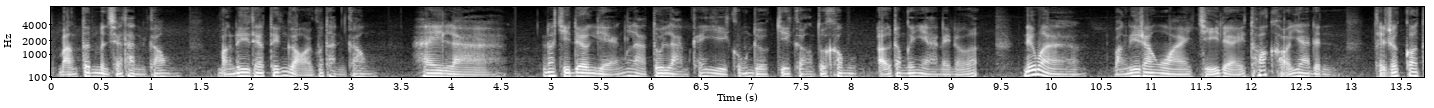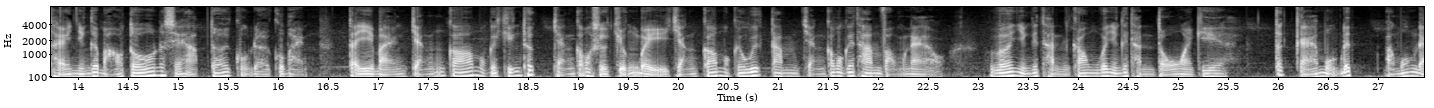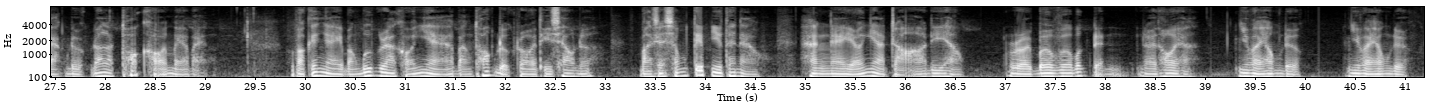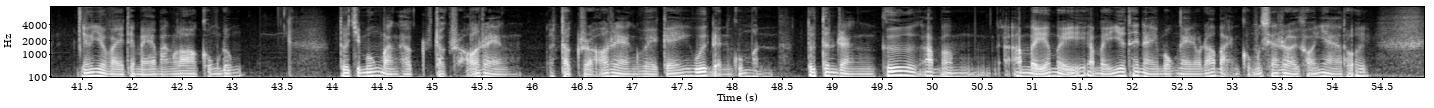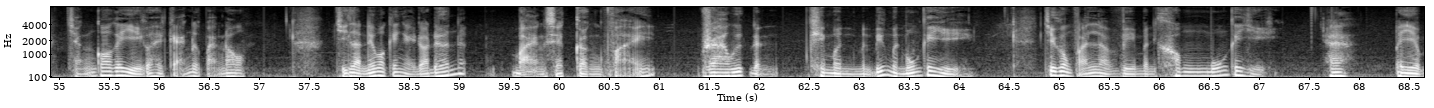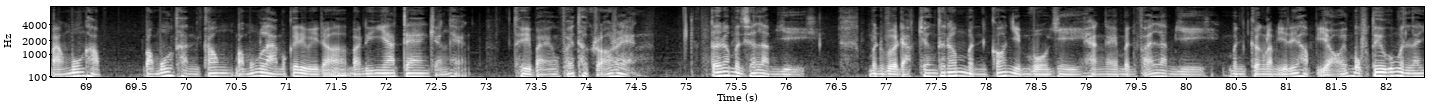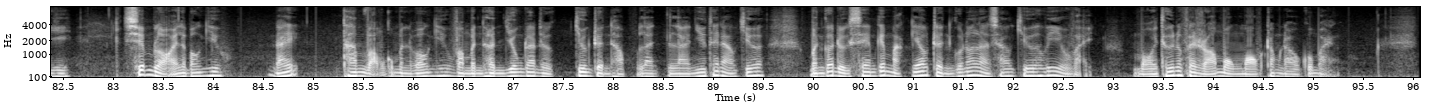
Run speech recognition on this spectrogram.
bạn tin mình sẽ thành công, bạn đi theo tiếng gọi của thành công. Hay là nó chỉ đơn giản là tôi làm cái gì cũng được, chỉ cần tôi không ở trong cái nhà này nữa. Nếu mà bạn đi ra ngoài chỉ để thoát khỏi gia đình, thì rất có thể những cái bão tố nó sẽ ập tới cuộc đời của bạn. Tại vì bạn chẳng có một cái kiến thức, chẳng có một sự chuẩn bị, chẳng có một cái quyết tâm, chẳng có một cái tham vọng nào với những cái thành công, với những cái thành tựu ngoài kia, tất cả mục đích bạn muốn đạt được đó là thoát khỏi mẹ bạn. Và cái ngày bạn bước ra khỏi nhà, bạn thoát được rồi thì sao nữa? Bạn sẽ sống tiếp như thế nào? Hàng ngày ở nhà trọ đi học, rồi bơ vơ bất định, rồi thôi hả? Như vậy không được, như vậy không được. Nếu như vậy thì mẹ bạn lo cũng đúng. Tôi chỉ muốn bạn thật thật rõ ràng thật rõ ràng về cái quyết định của mình. Tôi tin rằng cứ âm âm âm mỹ âm mỹ âm mỹ như thế này, một ngày nào đó bạn cũng sẽ rời khỏi nhà thôi. Chẳng có cái gì có thể cản được bạn đâu. Chỉ là nếu mà cái ngày đó đến bạn sẽ cần phải ra quyết định khi mình mình biết mình muốn cái gì. Chứ không phải là vì mình không muốn cái gì. Ha, bây giờ bạn muốn học, bạn muốn thành công, bạn muốn làm một cái điều gì đó, bạn đi nha trang chẳng hạn, thì bạn phải thật rõ ràng tới đó mình sẽ làm gì? Mình vừa đặt chân tới đó mình có nhiệm vụ gì? Hàng ngày mình phải làm gì? Mình cần làm gì để học giỏi? Mục tiêu của mình là gì? Xếp loại là bao nhiêu? Đấy, tham vọng của mình là bao nhiêu? Và mình hình dung ra được chương trình học là là như thế nào chưa? Mình có được xem cái mặt giáo trình của nó là sao chưa? Ví dụ vậy. Mọi thứ nó phải rõ mồn một trong đầu của bạn.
